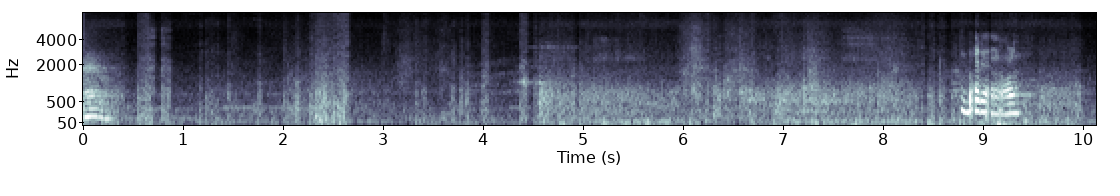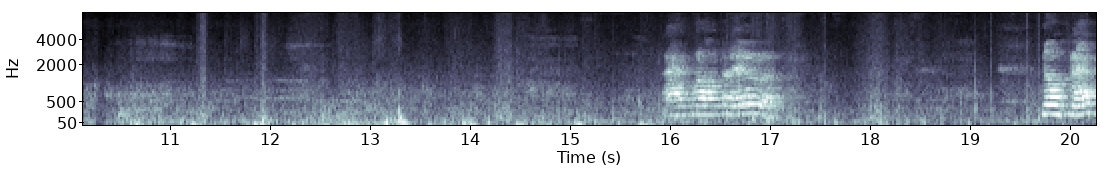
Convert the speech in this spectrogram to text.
ಏನು ಬರ್ರಿ ಅವಳು ಫ್ರ್ಯಾಂಕ್ ಮಾಡಂತಾರೆ ಹೇಳಿಲ್ಲ ನಾವು ಫ್ರ್ಯಾಂಕ್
